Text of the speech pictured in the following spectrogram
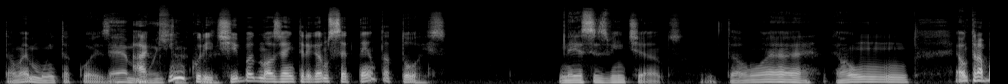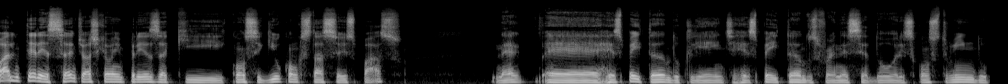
Então é muita coisa. É muita Aqui em Curitiba nós já entregamos 70 torres nesses 20 anos. Então é, é, um, é um trabalho interessante. Eu acho que é uma empresa que conseguiu conquistar seu espaço, né? É, respeitando o cliente, respeitando os fornecedores, construindo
